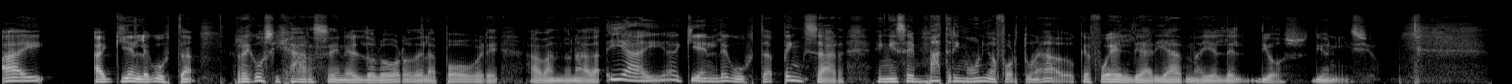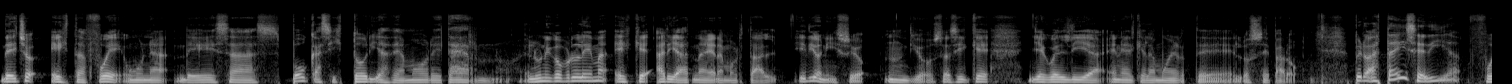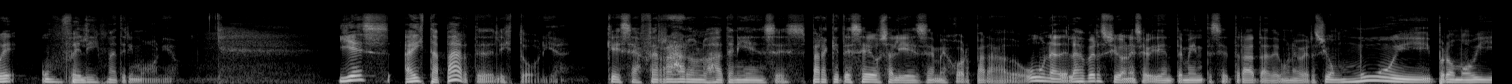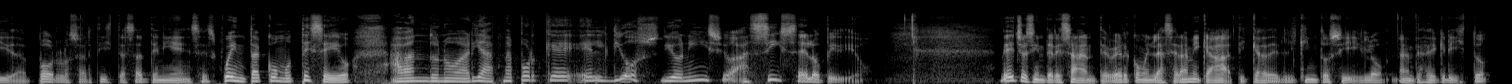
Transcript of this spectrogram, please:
Hay a quien le gusta regocijarse en el dolor de la pobre abandonada y hay a quien le gusta pensar en ese matrimonio afortunado que fue el de Ariadna y el del dios Dionisio. De hecho, esta fue una de esas pocas historias de amor eterno. El único problema es que Ariadna era mortal y Dionisio un dios, así que llegó el día en el que la muerte los separó. Pero hasta ese día fue un feliz matrimonio. Y es a esta parte de la historia que se aferraron los atenienses para que Teseo saliese mejor parado. Una de las versiones, evidentemente se trata de una versión muy promovida por los artistas atenienses, cuenta cómo Teseo abandonó a Ariadna porque el dios Dionisio así se lo pidió. De hecho es interesante ver cómo en la cerámica ática del quinto siglo antes de Cristo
